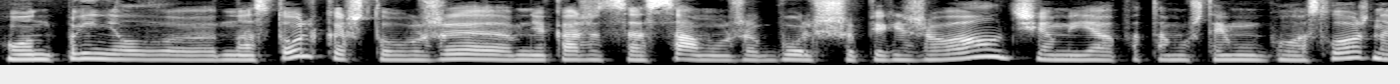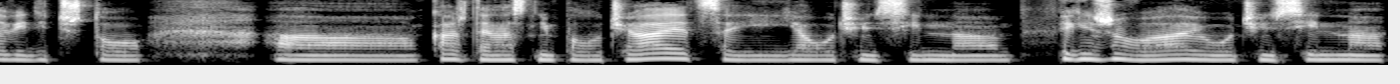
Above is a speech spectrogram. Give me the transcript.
Он принял э, настолько, что уже, мне кажется, сам уже больше переживал, чем я, потому что ему было сложно видеть, что а, каждый раз не получается, и я очень сильно переживаю, очень сильно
